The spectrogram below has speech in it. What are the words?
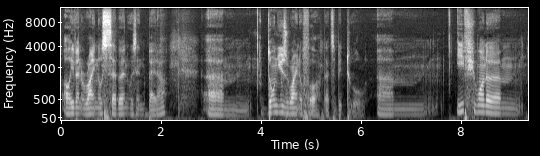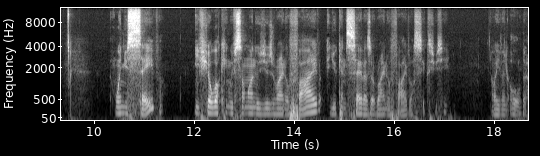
or even Rhino 7 within beta. Um, don't use Rhino 4. That's a bit too old. Um, if you want to, um, when you save, if you're working with someone who's used Rhino 5, you can save as a Rhino 5 or 6. You see or even older.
